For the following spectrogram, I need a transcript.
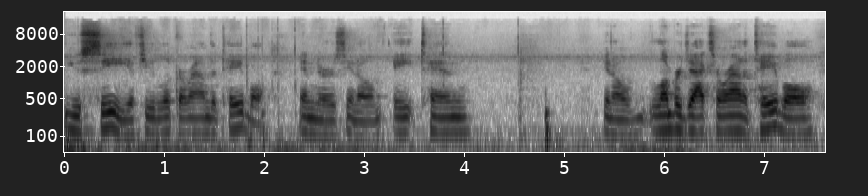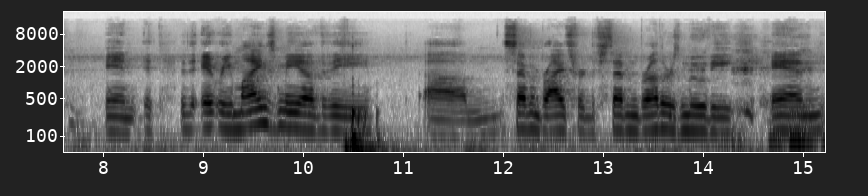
you see if you look around the table. And there's you know eight, ten you know lumberjacks around a table, and it it, it reminds me of the um, Seven Brides for Seven Brothers movie, and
